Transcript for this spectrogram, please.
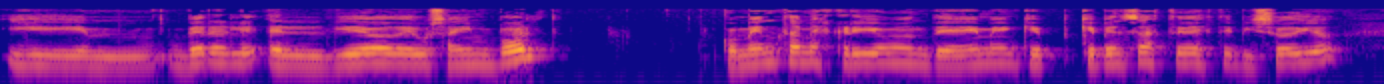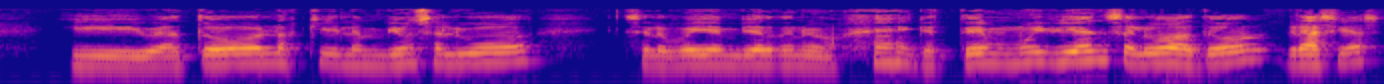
y mm, ver el, video de Usain Bolt. Coméntame, escríbeme un DM qué, qué pensaste de este episodio. Y a todos los que le envío un saludo, se los voy a enviar de nuevo. que estén muy bien, saludos a todos, gracias.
